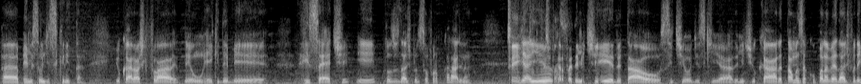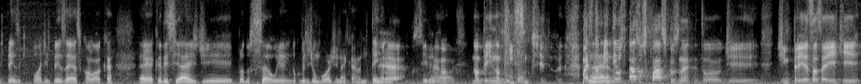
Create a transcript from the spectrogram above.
a permissão de escrita. E o cara, eu acho que foi lá, deu um rake DB reset e todos os dados de produção foram pro caralho, né? Sim, e aí o cara foi demitido e tal, o CTO disse que ia demitir o cara e tal, mas a culpa na verdade foi da empresa. Que porra de empresa é essa coloca é, credenciais de produção e documento de onboard, né, cara? Não tem, é, é possível. É, não, não, tem, não tem então, sentido, né? Mas é. também tem os casos clássicos, né, do, de, de empresas aí que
